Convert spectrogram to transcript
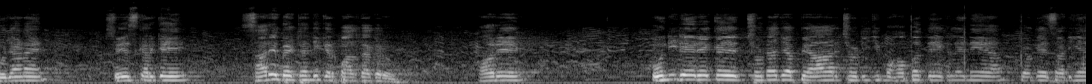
ਹੋ ਜਾਣਾ ਹੈ। ਸੋ ਇਸ ਕਰਕੇ ਸਾਰੇ ਬੈਠਣ ਦੀ ਕਿਰਪਾਲਤਾ ਕਰੋ। ਔਰ ਉਨੀ ਦੇਰ ਇੱਕ ਛੋਟਾ ਜਿਹਾ ਪਿਆਰ ਛੋਟੀ ਜੀ ਮੁਹੱਬਤ ਦੇਖ ਲੈਨੇ ਆ ਕਿਉਂਕਿ ਸਾਡੀਆਂ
